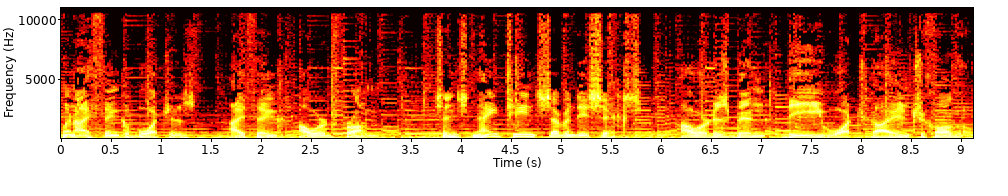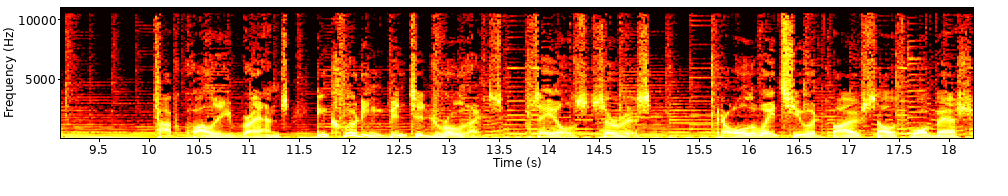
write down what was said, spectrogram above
When I think of watches, I think Howard From. Since 1976, Howard has been the watch guy in Chicago. Top quality brands, including vintage Rolex, sales, service. It all awaits you at 5 South Wabash.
